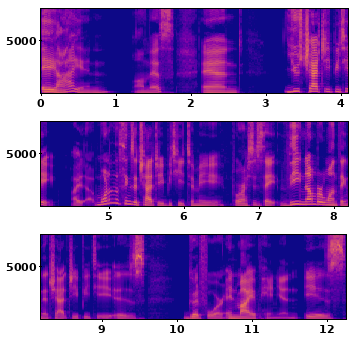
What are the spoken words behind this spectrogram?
AI in on this and use ChatGPT. I, one of the things that ChatGPT to me, or I should say, the number one thing that ChatGPT is good for, in my opinion, is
